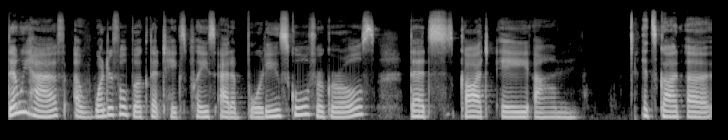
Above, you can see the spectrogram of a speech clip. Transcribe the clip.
then we have a wonderful book that takes place at a boarding school for girls that's got a um, it's got a,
